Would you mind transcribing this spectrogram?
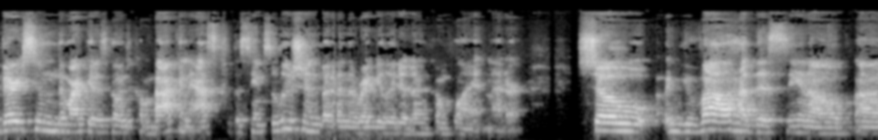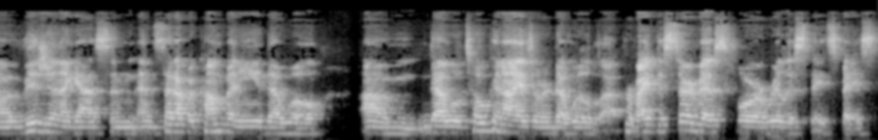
very soon the market is going to come back and ask for the same solution but in a regulated and compliant manner so Yuval had this, you know, uh, vision, I guess, and, and set up a company that will um, that will tokenize or that will uh, provide this service for real estate space.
